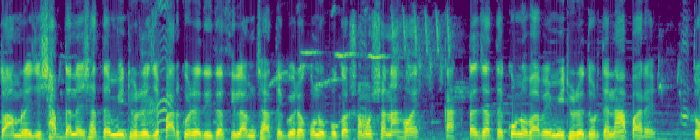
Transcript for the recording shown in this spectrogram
তো আমরা এই যে সাবধানের সাথে মিঠুরে যে পার করে দিতেছিলাম, যাতে করে কোনো প্রকার সমস্যা না হয়, কাকটা যাতে কোনোভাবে মিঠুরে ধরতে না পারে। তো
